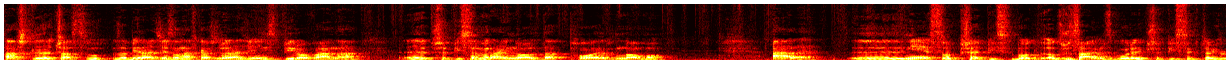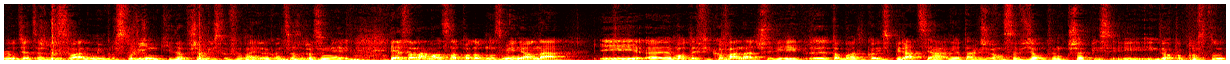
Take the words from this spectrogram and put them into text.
aż tyle czasu zabierać. Jest ona w każdym razie inspirowana yy, przepisem Reinolda Poernomo. Ale yy, nie jest to przepis, bo odrzucałem z góry przepisy, których ludzie też wysyłali mi po prostu linki do przepisów, chyba nie do końca zrozumieli. Jest ona mocno podobno zmieniona i e, modyfikowana, czyli e, to była tylko inspiracja, a nie tak, że on sobie wziął ten przepis i, i go po prostu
